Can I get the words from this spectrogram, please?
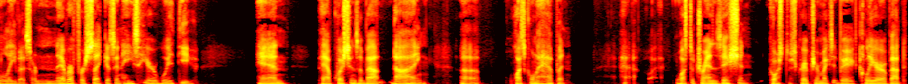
leave us or never forsake us, and He's here with you. And they have questions about dying. Uh, what's going to happen? What's the transition? Of course, the Scripture makes it very clear about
